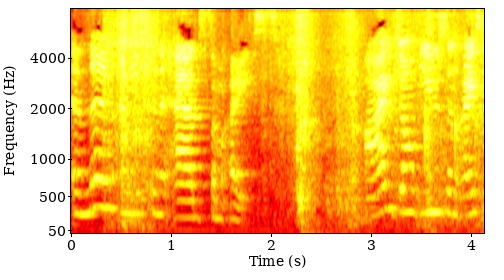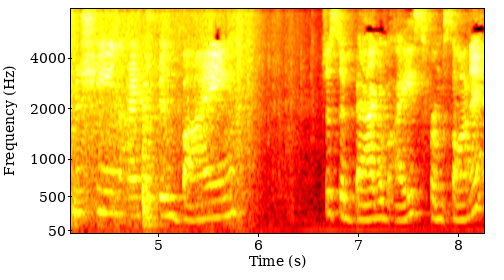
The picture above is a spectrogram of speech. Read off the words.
And then I'm just gonna add some ice. I don't use an ice machine. I have been buying just a bag of ice from Sonic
